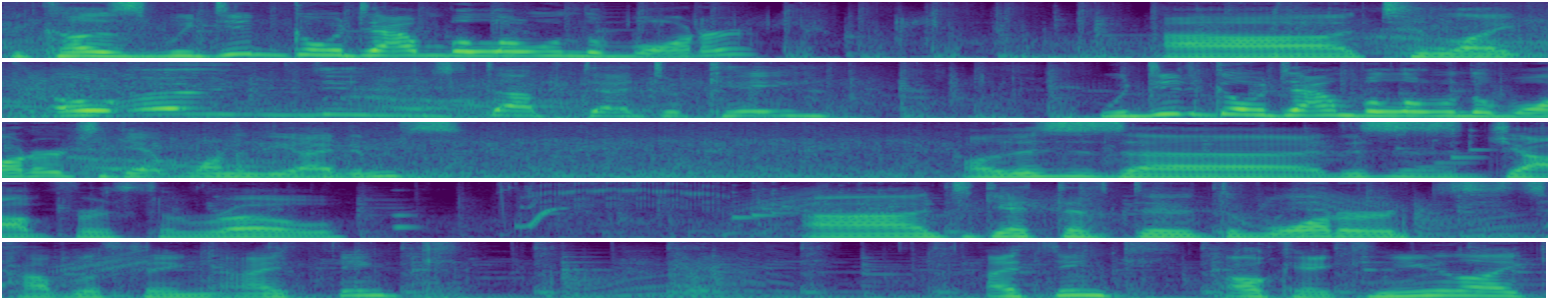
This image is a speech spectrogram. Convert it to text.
Because we did go down below in the water. Uh, to like, oh, uh, stop that, okay? We did go down below in the water to get one of the items. Oh, this is a, this is a job for Thoreau. Uh, to get the, the, the water tablet thing. I think, I think, okay, can you like,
